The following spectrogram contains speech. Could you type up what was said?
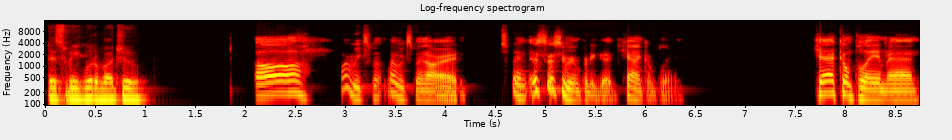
this week. What about you? Uh, my week's been my week's been all right. It's been it's actually been pretty good. Can't complain. Can't complain, man.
